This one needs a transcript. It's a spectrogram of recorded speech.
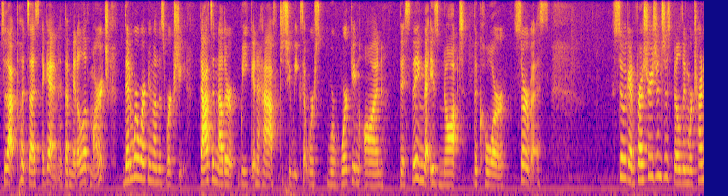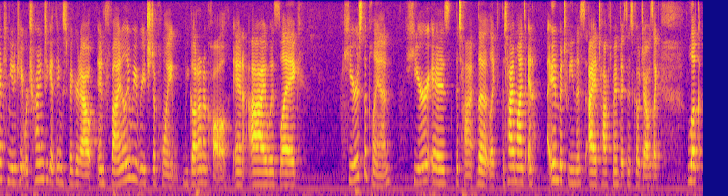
So that puts us again at the middle of March. Then we're working on this worksheet that's another week and a half to two weeks that we're we're working on this thing that is not the core service. So again, frustration's just building. We're trying to communicate. We're trying to get things figured out. And finally, we reached a point. We got on a call, and I was like, "Here's the plan. Here is the time. The like the timelines." And in between this, I had talked to my business coach. I was like, "Look,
